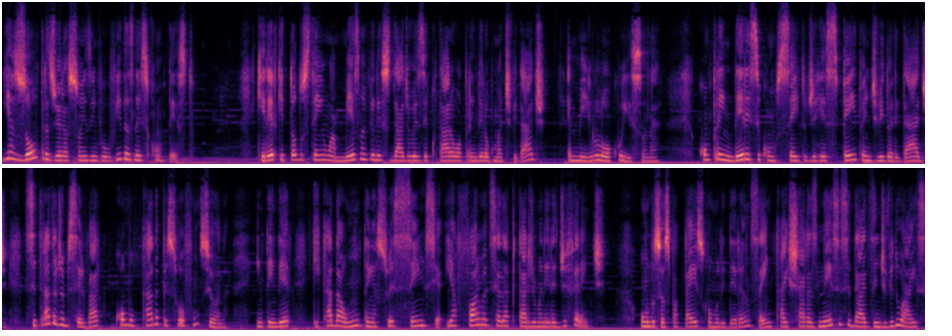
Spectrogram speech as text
E as outras gerações envolvidas nesse contexto? Querer que todos tenham a mesma velocidade ao executar ou aprender alguma atividade? É meio louco isso, né? Compreender esse conceito de respeito à individualidade se trata de observar como cada pessoa funciona, entender que cada um tem a sua essência e a forma de se adaptar de maneira diferente. Um dos seus papéis como liderança é encaixar as necessidades individuais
